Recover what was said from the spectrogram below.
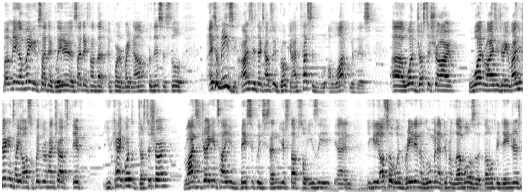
But I'm making a side deck later. A side deck's not that important right now for this. It's still, it's amazing. Honestly, the deck's absolutely broken. I tested a lot with this. Uh, one Justice Shard, one Rising Dragon. Rising Dragon is how you also play through hand traps if you can't go into Justice Shard. Rise of Dragons, how you basically send your stuff so easily, and you can also with Raiden and Lumen at different levels, at level three dangers,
